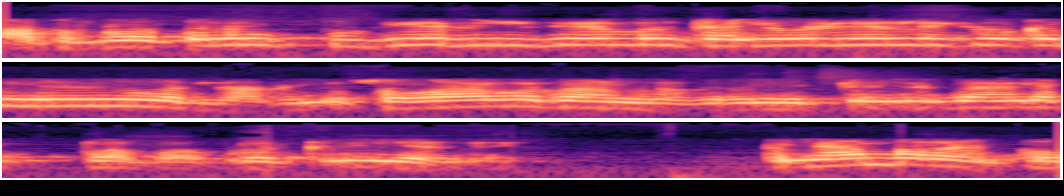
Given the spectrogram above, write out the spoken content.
പത്രപ്രവർത്തനം പുതിയ രീതികളിലും കൈവഴികളിലേക്കും ഒക്കെ നീങ്ങുമല്ല. അതിന്റെ സ്വഭാവതാണല്ലോ അതൊരു നിത്യനിദാന പ്രക്രിയയല്ലേ. ഇപ്പൊ ഞാൻ പറയാം. ഇപ്പോ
